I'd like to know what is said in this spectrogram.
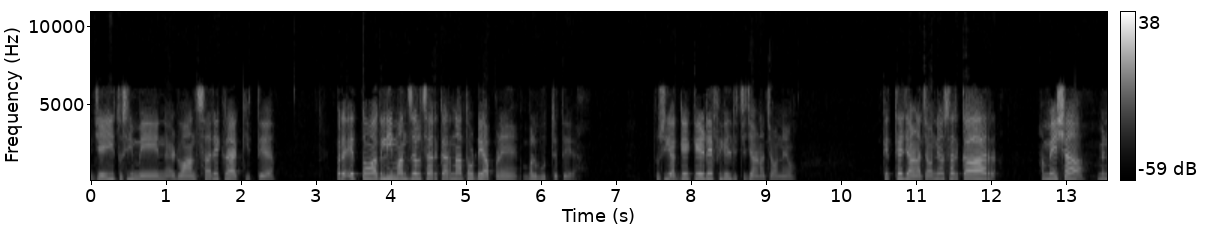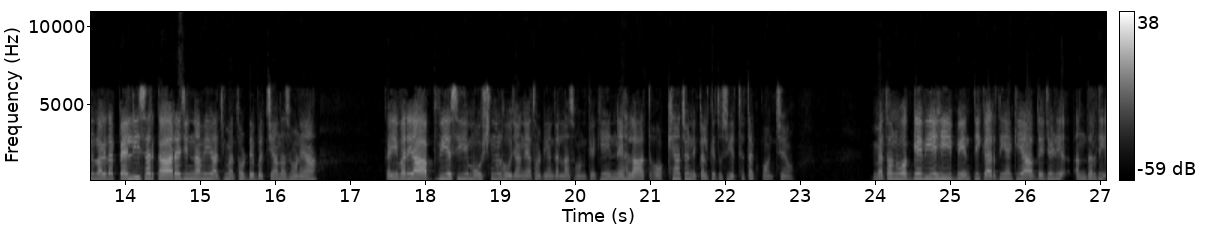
ਜੇਈ ਤੁਸੀਂ ਮੇਨ ਐਡਵਾਂਸ ਸਾਰੇ ਕ੍ਰੈਕ ਕੀਤੇ ਆ। ਪਰ ਇਹ ਤੋਂ ਅਗਲੀ ਮੰਜ਼ਿਲ ਸਰ ਕਰਨਾ ਤੁਹਾਡੇ ਆਪਣੇ ਬਲਬੂਤੇ ਤੇ ਆ। ਤੁਸੀਂ ਅੱਗੇ ਕਿਹੜੇ ਫੀਲਡ 'ਚ ਜਾਣਾ ਚਾਹੁੰਦੇ ਹੋ? ਕਿੱਥੇ ਜਾਣਾ ਚਾਹੁੰਦੇ ਹੋ? ਸਰਕਾਰ ਹਮੇਸ਼ਾ ਮੈਨੂੰ ਲੱਗਦਾ ਪਹਿਲੀ ਸਰਕਾਰ ਹੈ ਜਿੰਨਾ ਵੀ ਅੱਜ ਮੈਂ ਤੁਹਾਡੇ ਬੱਚਿਆਂ ਦਾ ਸੁਣਿਆ। ਕਈ ਵਾਰੀ ਆਪ ਵੀ ਅਸੀਂ ਇਮੋਸ਼ਨਲ ਹੋ ਜਾਂਦੇ ਆ ਤੁਹਾਡੀਆਂ ਗੱਲਾਂ ਸੁਣ ਕੇ ਕਿ ਇੰਨੇ ਹਾਲਾਤ ਔਖਿਆਂ ਚੋਂ ਨਿਕਲ ਕੇ ਤੁਸੀਂ ਇੱਥੇ ਤੱਕ ਪਹੁੰਚੇ ਹੋ। ਮੈਂ ਤੁਹਾਨੂੰ ਅੱਗੇ ਵੀ ਇਹੀ ਬੇਨਤੀ ਕਰਦੀ ਹਾਂ ਕਿ ਆਪਦੇ ਜਿਹੜੀ ਅੰਦਰ ਦੀ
